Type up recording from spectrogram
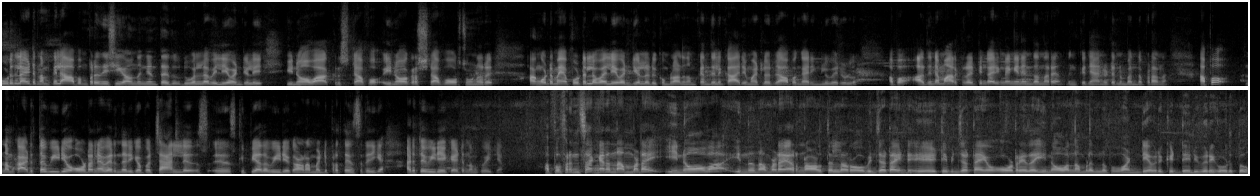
കൂടുതലായിട്ട് നമുക്ക് ലാഭം പ്രതീക്ഷിക്കാവുന്ന ഇങ്ങനത്തെ ഇത് ഇതുപോലുള്ള വലിയ വണ്ടികൾ Innova Crysta Innova Crysta Fortuner അങ്ങോട്ട് മേപ്പോട്ടുള്ള വലിയ വണ്ടികൾ എടുക്കുമ്പോഴാണ് നമുക്ക് എന്തെങ്കിലും കാര്യമായിട്ടുള്ള ലാഭം കാര്യങ്ങൾ വരുള്ളൂ. അപ്പോൾ അതിന്റെ മാർക്കറ്റ് റേറ്റും കാര്യങ്ങൾ എങ്ങനെ എന്താണെന്ന് അറിയാം. നിങ്ങൾക്ക് ഞാനോട്ടും ബന്ധപ്പെടാണ്. അപ്പോൾ നമുക്ക് അടുത്ത വീഡിയോ ഉടനെ വരുന്നതായിരിക്കും. അപ്പോൾ ചാനൽ സ്കിപ്പ് ചെയ്യാതെ വീഡിയോ കാണാൻ വേണ്ടി പ്രത്യേകം ശ്രദ്ധിക്കുക. അടുത്ത വീഡിയോക്കായിട്ട് നമുക്ക് വയ്ക്കാം. അപ്പോൾ ഫ്രണ്ട്സ് അങ്ങനെ നമ്മുടെ ഇനോവ ഇന്ന് നമ്മുടെ എറണാകുളത്തുള്ള റോബിൻ ചേട്ടായും ടിബിൻ ചേട്ടായും ഓർഡർ ചെയ്ത ഇനോവ നമ്മൾ ഇന്നിപ്പോൾ വണ്ടി അവർക്ക് ഡെലിവറി കൊടുത്തു.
